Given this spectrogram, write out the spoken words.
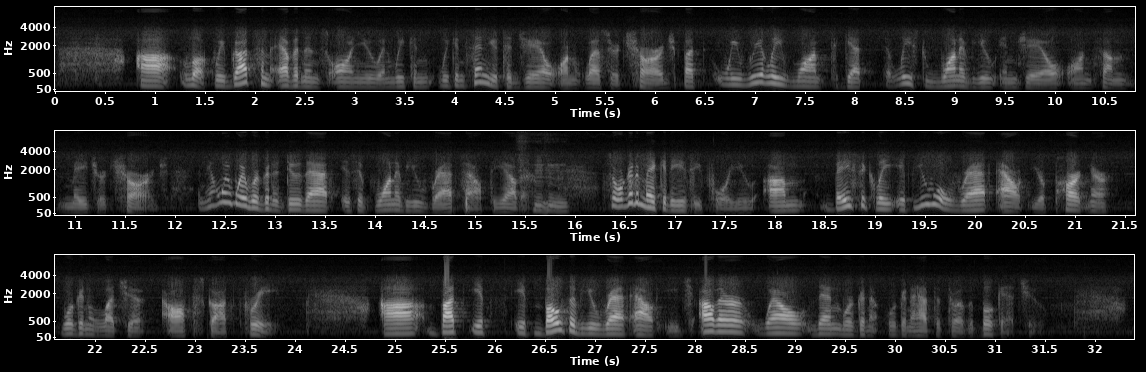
uh, look, we've got some evidence on you, and we can we can send you to jail on a lesser charge, but we really want to get at least one of you in jail on some major charge. And the only way we're going to do that is if one of you rats out the other. Mm-hmm. So we're going to make it easy for you. Um, basically, if you will rat out your partner, we're going to let you off scot free. Uh, but if if both of you rat out each other, well, then we're gonna we're gonna have to throw the book at you.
